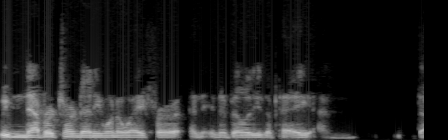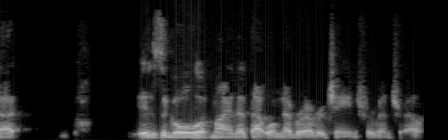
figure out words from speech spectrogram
we've never turned anyone away for an inability to pay. And that is a goal of mine that that will never ever change for Venture Out.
